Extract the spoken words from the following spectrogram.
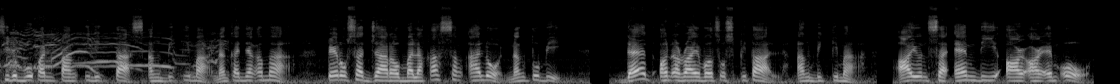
Sinubukan pang iligtas ang biktima ng kanyang ama pero sadya raw malakas ang alon ng tubig. Dead on arrival sa ospital ang biktima. Ayon sa MDRRMO,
